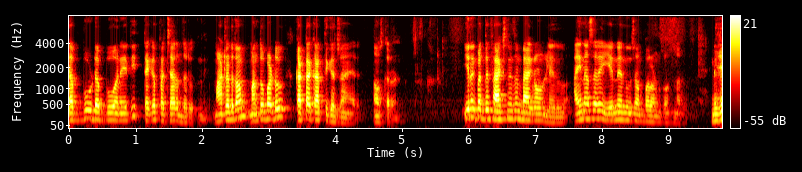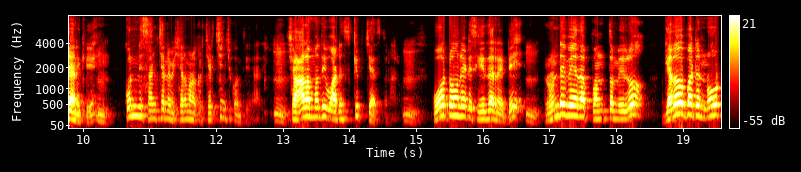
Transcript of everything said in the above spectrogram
డబ్బు డబ్బు అనేది తెగ ప్రచారం జరుగుతుంది మాట్లాడదాం మనతో పాటు కట్ట కార్తీక జాయిన్ అయ్యారు నమస్కారం ఈయనకు పెద్ద ఫ్యాక్షనిజం బ్యాక్గ్రౌండ్ లేదు అయినా సరే ఈయన ఎందుకు చంపాలనుకుంటున్నారు నిజానికి. కొన్ని సంచలన విషయాలు మనం ఇక్కడ చర్చించుకొని తీరాలి. చాలా మంది వాటిని స్కిప్ చేస్తున్నారు. కోటంరెడ్డి శ్రీధర్ రెడ్డి. రెండు వేల పంతొమ్మిదిలో గెలవబడ్డ నూట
